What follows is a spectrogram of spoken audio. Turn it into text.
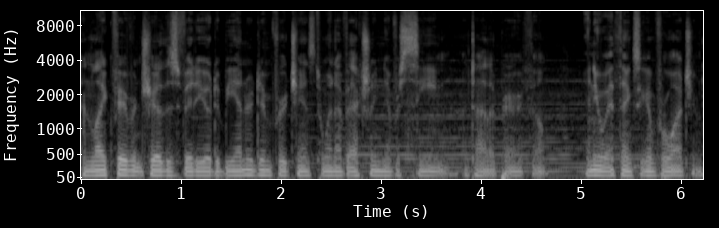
And like, favorite, and share this video to be entered in for a chance to win. I've actually never seen a Tyler Perry film. Anyway, thanks again for watching.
